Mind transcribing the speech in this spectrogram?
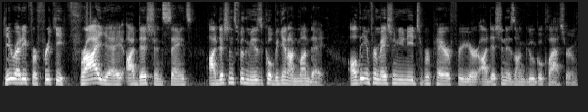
Get ready for Freaky Friday auditions, Saints. Auditions for the musical begin on Monday. All the information you need to prepare for your audition is on Google Classroom.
